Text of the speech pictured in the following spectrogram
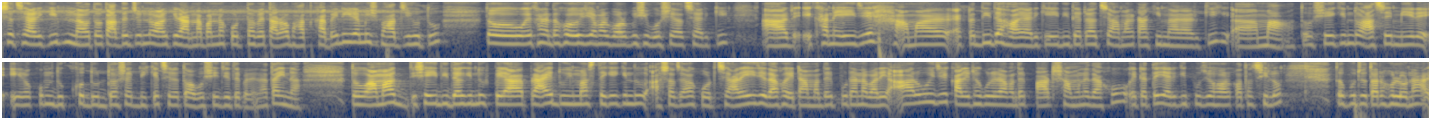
এসেছে আর কি। তো তাদের জন্য আর কি রান্না বান্না করতে হবে তারাও ভাত খাবে। নিরামিষ ভাত যেহেতু তো এখানে দেখো ওই যে আমার বড় পিসি বসে আছে আর কি। আর এখানে এই যে আমার একটা দিদা হয় আর কি, এই দিদাটা হচ্ছে আমার কাকিমার আর কি মা। তো সে কিন্তু আছে মেয়ের এরকম দুঃখ দুর্দশায় মেয়েকে ছেড়ে তো অবশ্যই যেতে পারে না, তাই না? তো আমার সেই দিদা কিন্তু প্রায় দুই মাস থেকেই কিন্তু আসা যাওয়া করছে। আর এই যে দেখো এটা আমাদের পুরানা বাড়ি। আর ওই যে কালী ঠাকুরের আমাদের পাট সামনে দেখো, এটাতেই আর কি পুজো হওয়ার কথা ছিল। তো পুজো তার হলো না। আর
